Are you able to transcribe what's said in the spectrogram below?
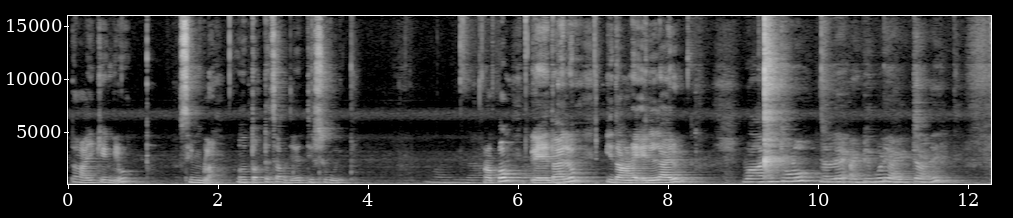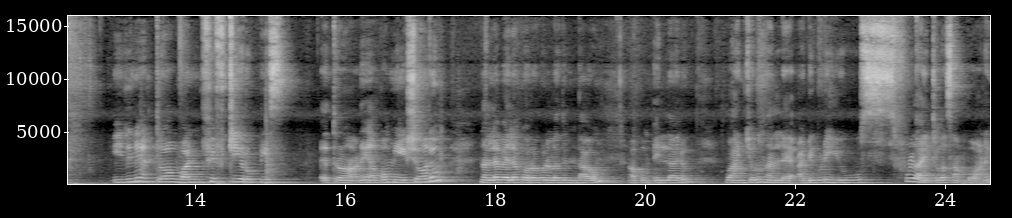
ഇതായിക്കെങ്കിലും സിമ്പിളാണ് ഒന്ന് തൊട്ടച്ചാൽ മതി അത് തിരിച്ചു പോരും. അപ്പം ഏതായാലും ഇതാണ് എല്ലാവരും. വാങ്ങിക്കോളൂ. നല്ല അടിപൊളി ആയിട്ടാണ് ഇതിന് എത്ര വൺ ഫിഫ്റ്റി റുപ്പീസ് എത്ര ആണ് അപ്പം മീഷോയിലും നല്ല വില കുറവുള്ളത് ഉണ്ടാവും അപ്പം എല്ലാവരും വാങ്ങിച്ചോളും നല്ല അടിപൊളി യൂസ്ഫുൾ ആയിട്ടുള്ള സംഭവമാണ്.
